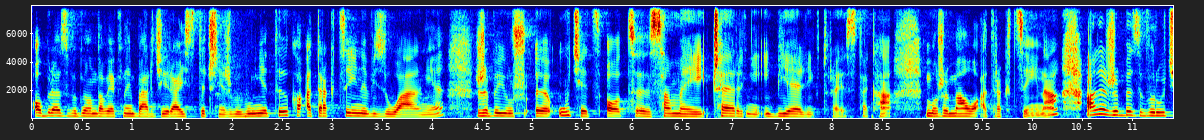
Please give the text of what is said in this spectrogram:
obraz wyglądał jak najbardziej realistycznie, żeby był nie tylko atrakcyjny wizualnie, żeby już e, uciec od samej czerni i bieli, która jest taka może mało atrakcyjna, ale żeby zwrócić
